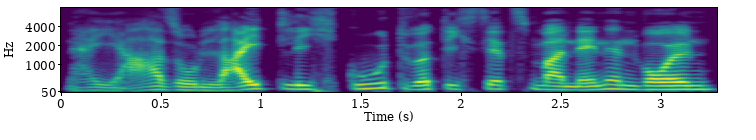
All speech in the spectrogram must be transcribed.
naja, so leidlich gut, würde ich es jetzt mal nennen wollen.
